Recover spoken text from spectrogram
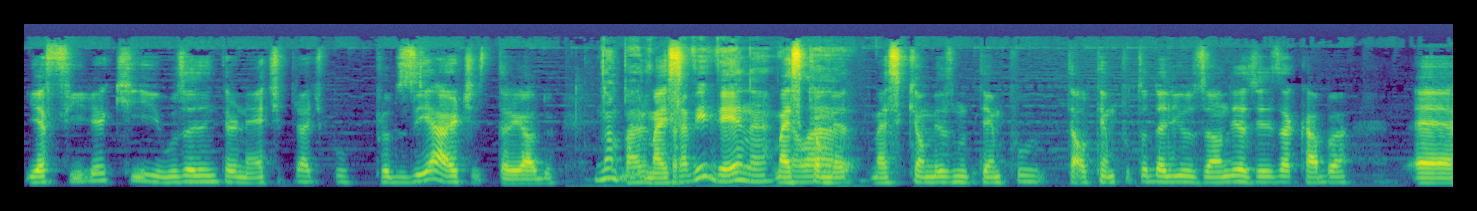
e a filha que usa a internet pra, tipo, produzir arte, tá ligado? Não, para, Mas- pra viver, né? Mas, Ela- que ao mas que ao mesmo tempo tá o tempo todo ali usando e às vezes acaba é,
